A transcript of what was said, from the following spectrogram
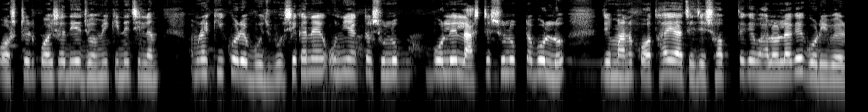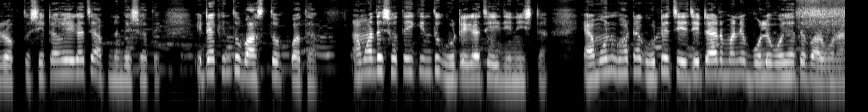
কষ্টের পয়সা দিয়ে জমি কিনেছিলাম, আমরা কি করে বুঝব? সেখানে উনি একটা সুলোক বলে, লাস্টের সুলোকটা বলল যে মানে কথাই আছে যে সব থেকে ভালো লাগে গরিবের রক্ত। সেটা হয়ে গেছে আপনাদের সাথে। এটা কিন্তু বাস্তব কথা। আমাদের সাথেই কিন্তু ঘটে গেছে এই জিনিসটা। এমন ঘটা ঘটেছে যেটা আর মানে বলে বোঝাতে পারব না।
